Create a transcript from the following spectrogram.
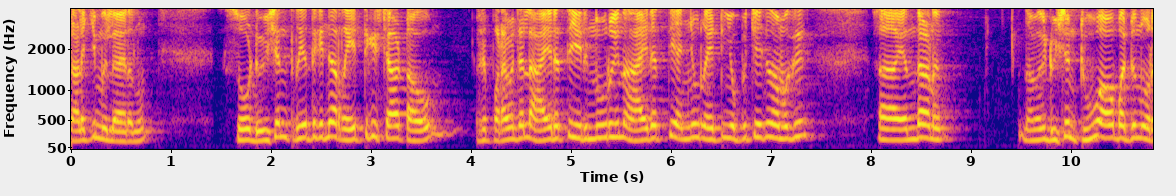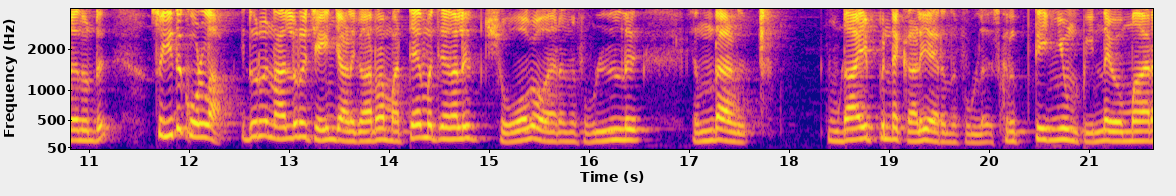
കളിക്കുന്നില്ലായിരുന്നു. സോ ഡിവിഷൻ ത്രീ എത്തി കഴിഞ്ഞാൽ റേറ്റിംഗ് സ്റ്റാർട്ടാവും ഒരു പറയാൻ വെച്ചാൽ ആയിരത്തി ഇരുന്നൂറിൽ നിന്ന് ആയിരത്തി അഞ്ഞൂറ് റേറ്റിംഗ് ഒപ്പിച്ച് കഴിഞ്ഞാൽ നമുക്ക് എന്താണ് നമുക്ക് ഡിവിഷൻ ടു ആവാൻ പറ്റുമെന്ന് പറയുന്നുണ്ട്. സോ ഇത് കൊള്ളാം. ഇതൊരു നല്ലൊരു ചേഞ്ചാണ് കാരണം മറ്റേ കഴിഞ്ഞാൽ ശോകമായിരുന്നു ഫുള്ള് എന്താണ് ഉടായിപ്പിന്റെ കളിയായിരുന്നു ഫുള്ള് സ്ക്രിപ്റ്റിങ്ങും പിന്നെ ഇവന്മാര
